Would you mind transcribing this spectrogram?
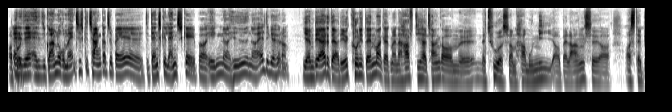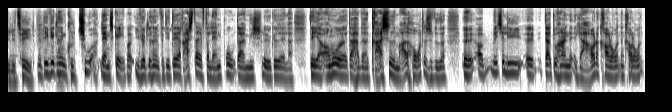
og er, det det, er det de gamle romantiske tanker tilbage? Øh, det danske landskab og engen og heden og alt det, vi har hørt om? Jamen, det er det der. Det er jo ikke kun i Danmark, at man har haft de her tanker om øh, natur som harmoni og balance og, og stabilitet. Men det er i virkeligheden kulturlandskaber i virkeligheden, fordi det er rester efter landbrug, der er mislykket, eller det er områder, der har været græsset meget hårdt osv. Øh, og mens jeg lige, øh, der, du har en larve, der kravler rundt, den kravler rundt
